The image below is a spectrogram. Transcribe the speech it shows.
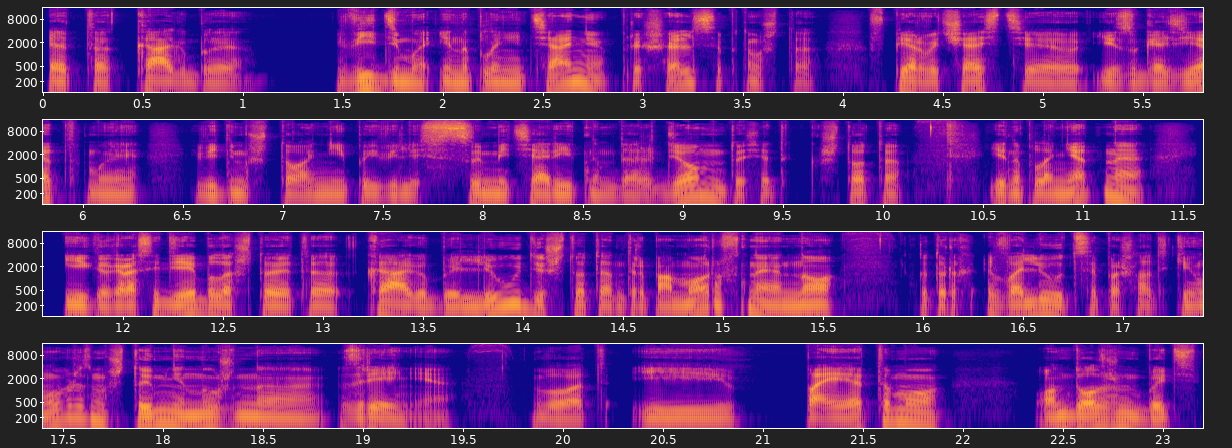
это как бы видимо, инопланетяне, пришельцы, потому что в первой части из газет мы видим, что они появились с метеоритным дождем, то есть это что-то инопланетное, и как раз идея была, что это как бы люди, что-то антропоморфное, но у которых эволюция пошла таким образом, что им не нужно зрение. Вот. И поэтому он должен быть,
